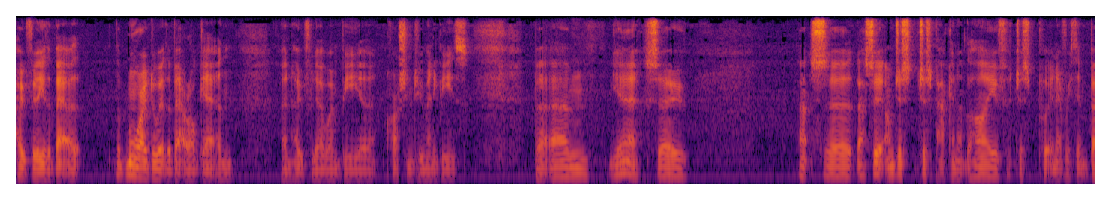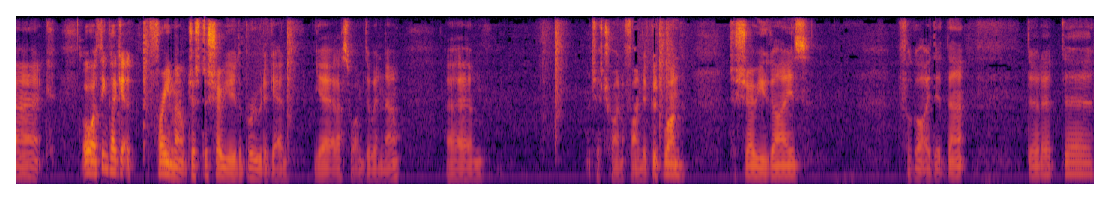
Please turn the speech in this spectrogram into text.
hopefully the better the more I do it, the better I'll get, and and hopefully I won't be uh, crushing too many bees. But um, yeah, so that's uh, that's it. I'm just just packing up the hive, just putting everything back. Oh, I think I get a frame out just to show you the brood again. Yeah, that's what I'm doing now. Um, just trying to find a good one to show you guys. Forgot I did that. Da -da -da.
